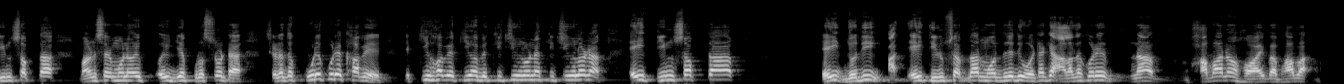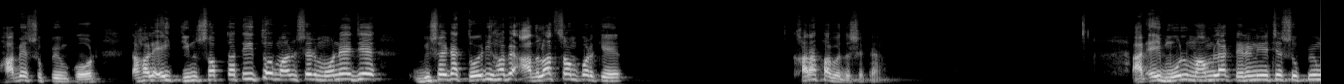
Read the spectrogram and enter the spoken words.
তিন সপ্তাহ মানুষের মনে ওই ওই যে প্রশ্নটা, সেটা তো কুড়ে কুড়ে খাবে যে কি হবে কি হবে কিছু হলো না কিছু হলো না। এই তিন সপ্তাহ, এই যদি, এই তিন সপ্তাহের মধ্যে যদি ওটাকে আলাদা করে না ভাবানো হয় বা ভাবা, ভাবে সুপ্রিম কোর্ট, তাহলে এই তিন সপ্তাহতেই তো মানুষের মনে যে বিষয়টা তৈরি হবে আদালত সম্পর্কে, খারাপ হবে তো সেটা। আর এই মূল মামলা টেনে নিয়েছে সুপ্রিম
